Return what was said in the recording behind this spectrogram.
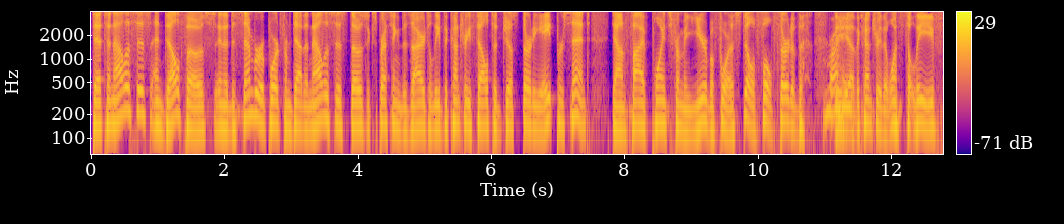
Debt Analysis and Delphos, in a December report from Datanálisis, those expressing a desire to leave the country fell to just 38%, down five points from a year before. That's still a full third of the, the, uh, the country that wants to leave.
